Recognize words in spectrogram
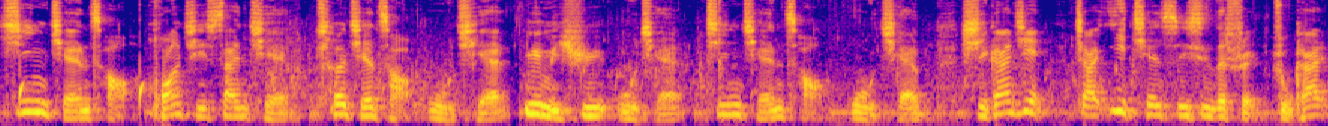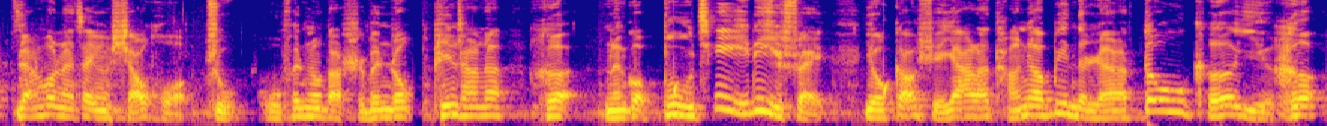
金钱草。黄芪三钱，车前草五钱，玉米须五钱，金钱草五钱。洗干净，加一千 CC 的水煮开，然后呢再用小火煮五分钟到十分钟。平常呢喝能够补气利水，有高血压了、糖尿病的人啊都可以喝。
